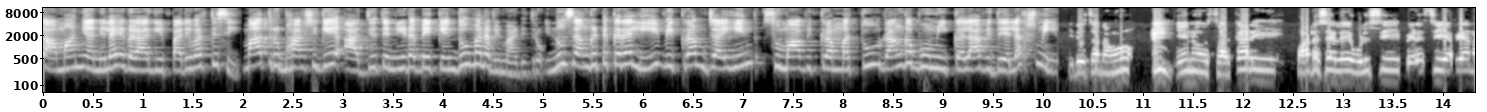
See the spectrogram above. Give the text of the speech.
ಸಾಮಾನ್ಯ ನಿಲಯಗಳಾಗಿ ಪರಿವರ್ತಿಸಿ ಮಾತೃಭಾಷೆಗೆ ಆದ್ಯತೆ ನೀಡಬೇಕೆಂದು ಮನವಿ ಮಾಡಿದರು. ಇನ್ನು ಸಂಘಟಕರಲ್ಲಿ ವಿಕ್ರಮ್ ಜೈಹಿಂದ್ ಸುಮಾ ವಿಕ್ರಮ್ ಮತ್ತು ರಂಗಭೂಮಿ ಕಲಾವಿದೆ ಲಕ್ಷ್ಮಿ ಏನು ಸರ್ಕಾರಿ ಪಾಠಶಾಲೆ ಉಳಿಸಿ, ಬೆಳೆಸಿ ಅಭಿಯಾನ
